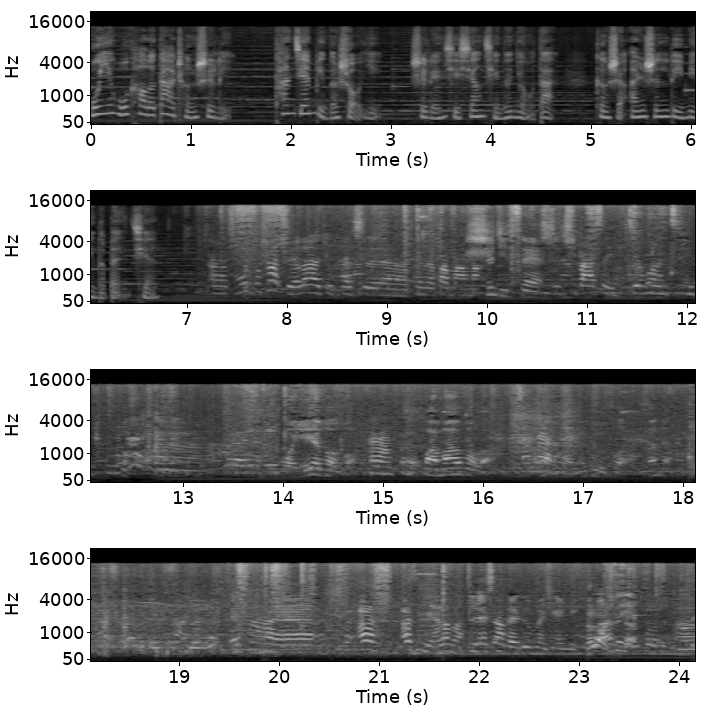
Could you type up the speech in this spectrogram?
无依无靠的大城市里，摊煎饼的手艺是联系乡情的纽带，更是安身立命的本钱。嗯，从不上学了就开始跟着爸爸妈妈。十几岁，十七八岁结婚了自己。嗯，我爷爷做过，嗯，爸妈做过，三代了，我们就做了三代。来上海二二十年了吧？来上海就卖煎饼，儿子也做。啊，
